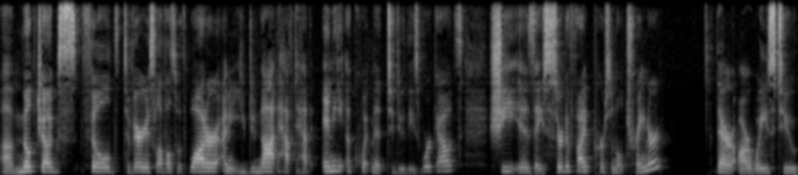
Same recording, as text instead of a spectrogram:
uh, milk jugs filled to various levels with water. I mean, you do not have to have any equipment to do these workouts. She is a certified personal trainer. There are ways to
